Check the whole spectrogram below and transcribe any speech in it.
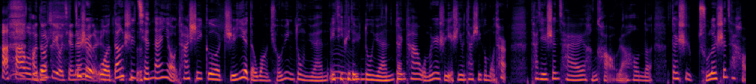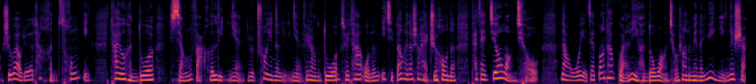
我们都是有前男友的人。是我当时前男友，他是一个职业的网球运动员、a t p 的运动员，但是他我们认识也是因为他是一个模特儿，他其实身材很好，然后呢，但是除了身材好之外，我觉得他很聪明，他有很多想法和理念，就是创业的理念非常的多，所以他我们一起搬回到上海之后呢，他在教网球，那我也在帮他管理很多网球上面的运营的事儿。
